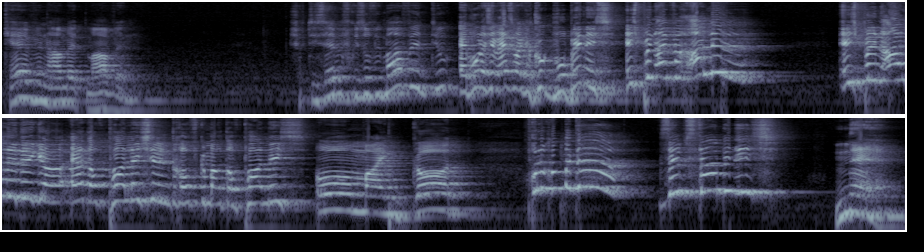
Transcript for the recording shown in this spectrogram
Kevin Hamed Marvin. Ich habe dieselbe Frisur wie Marvin. Du. Ey, Bruder, ich habe erstmal geguckt, wo bin ich? Ich bin einfach alle. Ich bin alle, Digga. Er hat auf ein paar Lächeln drauf gemacht, auf paar nicht. Oh mein Gott. Bruder, guck mal da. Selbst da bin ich. Nee.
